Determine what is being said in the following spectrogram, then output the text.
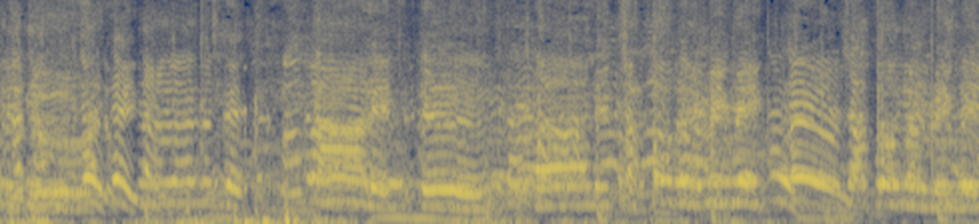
Hey, hey, hey. Darling, eh, darling, shot for the ring, ring, eh, shot for the ring, ring,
